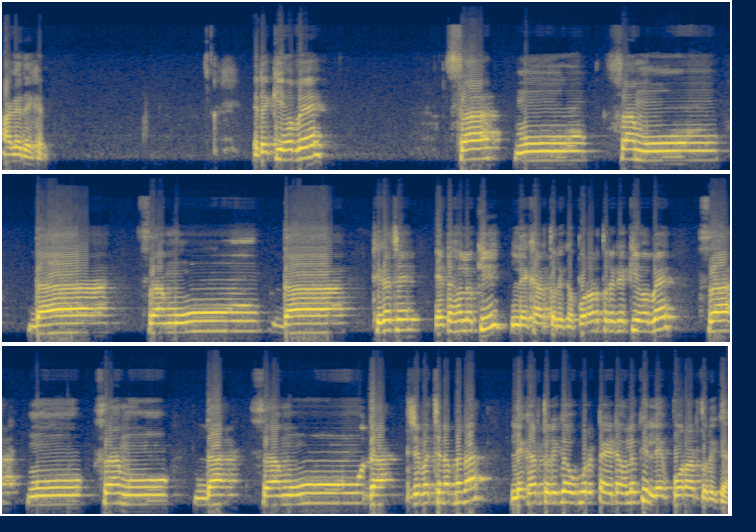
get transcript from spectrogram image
আগে দেখেন। এটা কি হবে? সামু সামু দা সামু দা। ঠিক আছে? এটা হলো কি? লেখার তরিকা। পড়ার তরিকা কি হবে? সামু সামু দা সামু দা। বুঝতে পারছেন আপনারা? লেখার তরিকা উপরেরটা, এটা হলো কি? পড়ার তরিকা।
